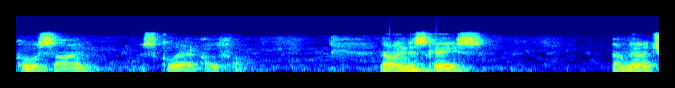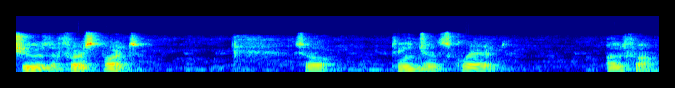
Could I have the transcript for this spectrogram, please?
cosine square alpha. Now in this case, I'm gonna choose the first part. So tangent squared alpha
